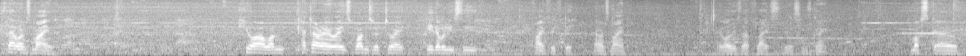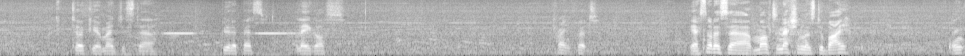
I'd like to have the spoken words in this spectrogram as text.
So that one's mine. QR1, Qatar Airways 1028, DWC 550. That one's mine. All these are flights. This one's going. Moscow, Tokyo, Manchester, Budapest, Lagos, Frankfurt. Yeah, it's not as uh, multinational as Dubai. I think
